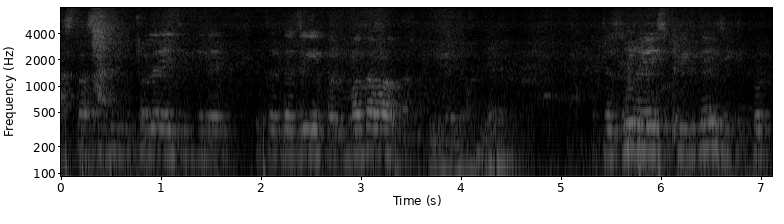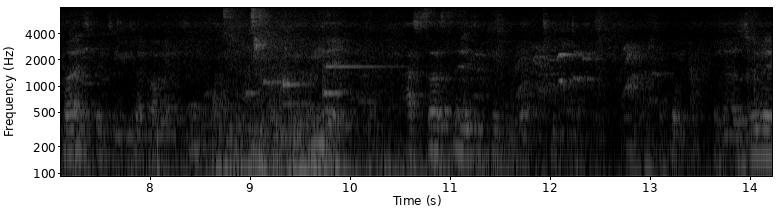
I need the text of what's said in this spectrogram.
আস্তে আস্তে চলে এই দিকে এটা মজা পাওয়া। একটু জোরে স্পিড দিয়ে জিজ্ঞেস করতে হয় ভালো আস্তে আস্তে দিকে জোরে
